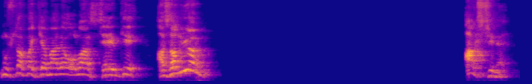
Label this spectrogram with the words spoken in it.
Mustafa Kemal'e olan sevgi azalıyor mu? Aksine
